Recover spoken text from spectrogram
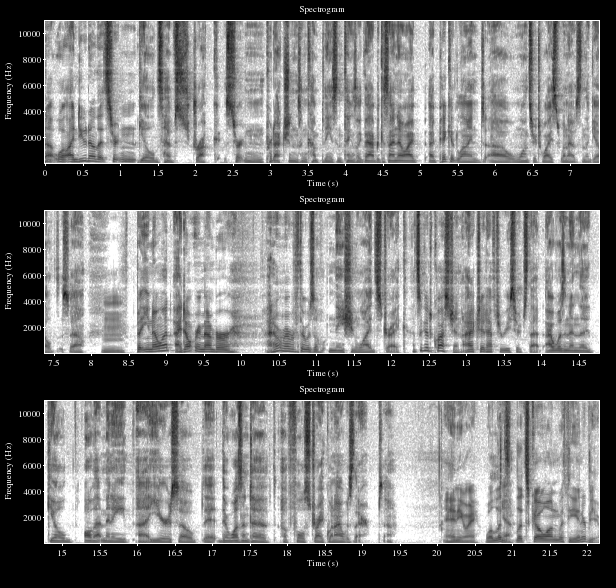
Uh, well, I do know that certain guilds have struck certain productions and companies and things like that because I know I, I picket lined uh, once or twice when I was in the guild. So, but you know what? I don't remember. I don't remember if there was a nationwide strike. That's a good question. I actually have to research that. I wasn't in the guild all that many uh, years, so it, there wasn't a, a full strike when I was there. So, Anyway, well let's Yeah. let's go on with the interview.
